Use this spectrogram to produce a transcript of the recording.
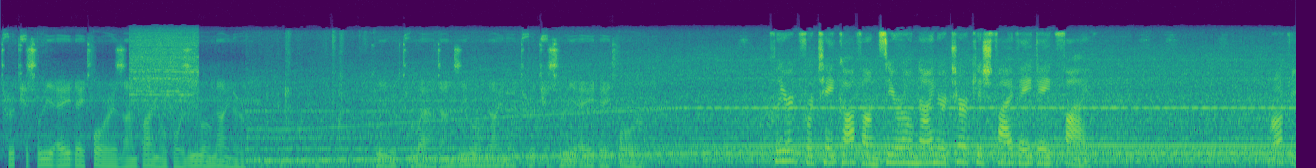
Turkish 3884 is on final for 09er. Cleared to land on 09er Turkish 3884. Cleared for takeoff on 09er Turkish 5885. Rocky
